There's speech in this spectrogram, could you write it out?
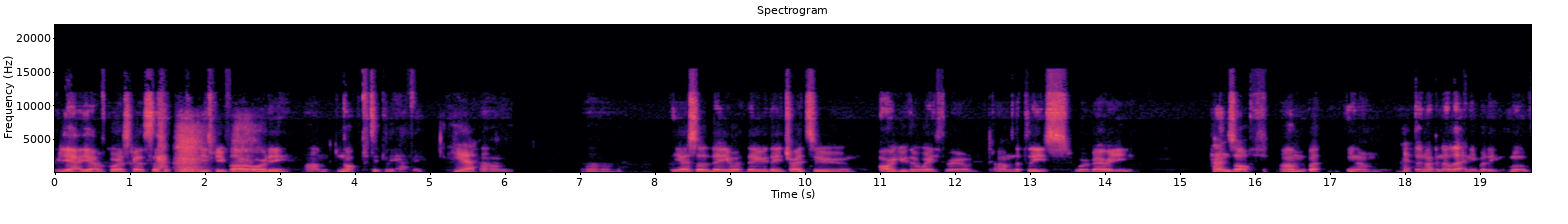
Yeah, yeah, of course, because these people are already um, not particularly happy. Yeah. Um, uh, yeah, so they they they tried to argue their way through. Um, the police were very hands off, um, but you know Yeah. they're not going to let anybody move.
